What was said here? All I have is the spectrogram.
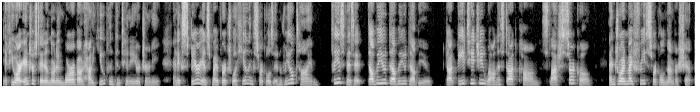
If you are interested in learning more about how you can continue your journey and experience my virtual healing circles in real time, please visit www.btgwellness.com/circle and join my free circle membership.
